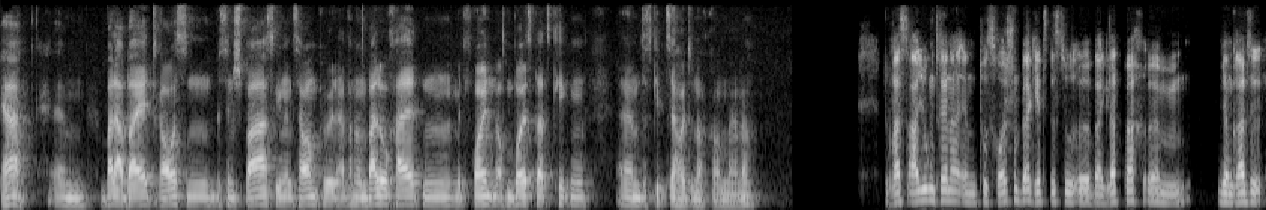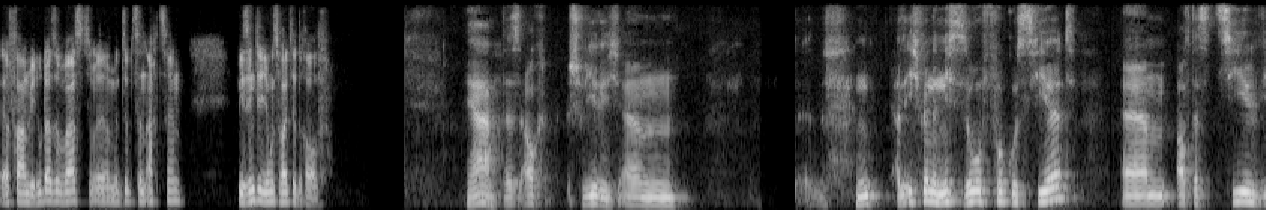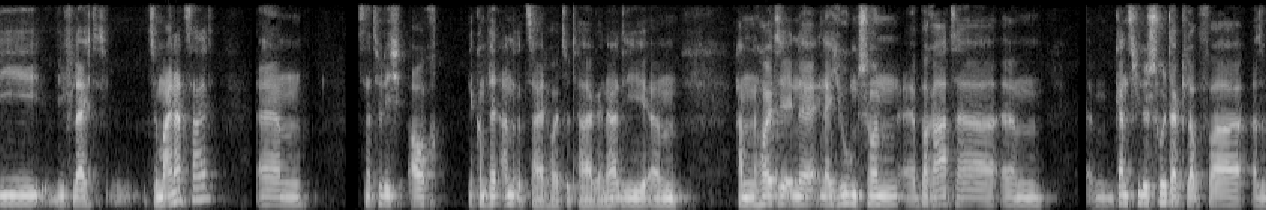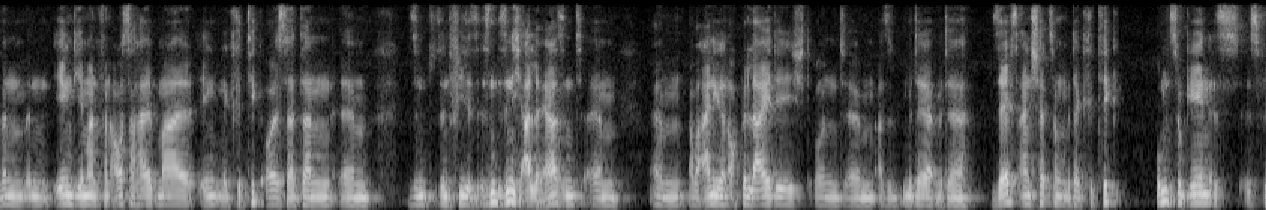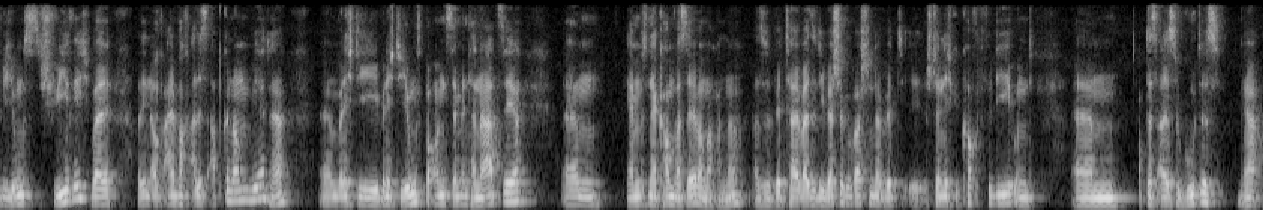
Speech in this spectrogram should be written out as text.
ja, ähm, Ballarbeit draußen, ein bisschen Spaß gegen den Zaunpölen, einfach nur einen Ball hochhalten, mit Freunden auf dem Bolzplatz kicken. Ähm, das gibt's ja heute noch kaum mehr. Ne? Du warst A-Jugendtrainer in TuS Reuschenberg, jetzt bist du äh, bei Gladbach. Ähm, wir haben gerade erfahren, wie du da so warst äh, mit 17, 18. Wie sind die Jungs heute drauf? Ja, das ist auch schwierig. Ähm, also ich finde nicht so fokussiert ähm, auf das Ziel wie, wie vielleicht zu meiner Zeit. Ähm, ist natürlich auch eine komplett andere Zeit heutzutage. Ne? Die ähm, haben heute in der, in der Jugend schon äh, Berater, ähm, ähm, ganz viele Schulterklopfer. Also wenn, wenn irgendjemand von außerhalb mal irgendeine Kritik äußert, dann ähm, sind, sind viele, sind, sind nicht alle, ja, sind ähm, ähm, aber einige dann auch beleidigt und ähm, also mit der, mit der Selbsteinschätzung, mit der Kritik umzugehen, ist, ist für die Jungs schwierig, weil, weil ihnen auch einfach alles abgenommen wird. Ja? Ähm, wenn, ich die, wenn ich die Jungs bei uns im Internat sehe, ähm, ja, müssen ja kaum was selber machen. Ne? Also wird teilweise die Wäsche gewaschen, da wird ständig gekocht für die und ähm, ob das alles so gut ist, ja,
